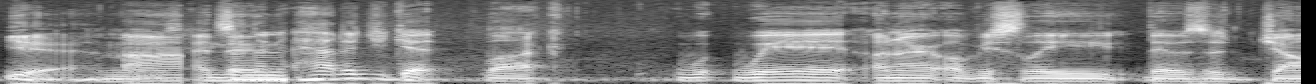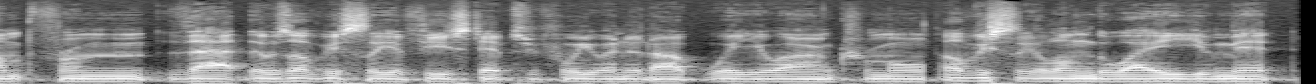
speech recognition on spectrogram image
yeah uh, and so then, then, how did you get like where? I know obviously there was a jump from that. There was obviously a few steps before you ended up where you are in Cremorne. Obviously along the way you met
